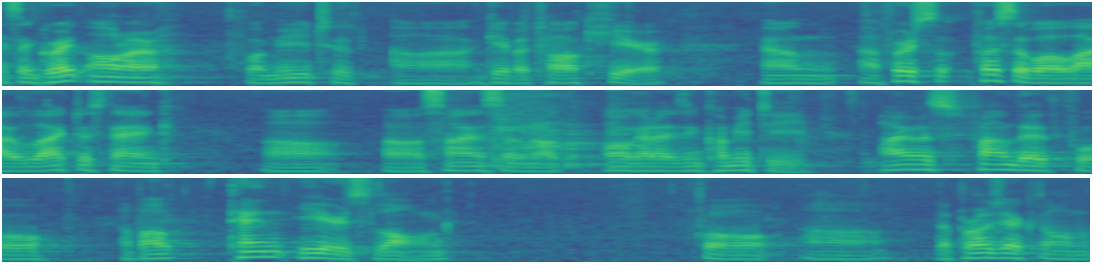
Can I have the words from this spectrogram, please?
It's a great honor for me to uh, give a talk here. And uh, first, first of all, I would like to thank uh, Science and Organizing Committee. I was founded for about 10 years long for the project on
